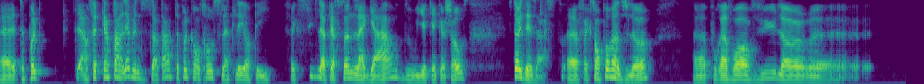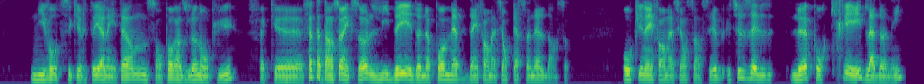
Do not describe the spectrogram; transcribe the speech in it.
euh, pas en fait, quand tu enlèves un utilisateur, tu n'as pas le contrôle sur la clé API. Fait que si la personne la garde ou il y a quelque chose, c'est un désastre. Euh, fait qu'ils sont pas rendus là euh, pour avoir vu leur euh, niveau de sécurité à l'interne, ils sont pas rendus là non plus. Fait que faites attention avec ça. L'idée est de ne pas mettre d'informations personnelles dans ça. Aucune information sensible. Utilisez-le pour créer de la donnée,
